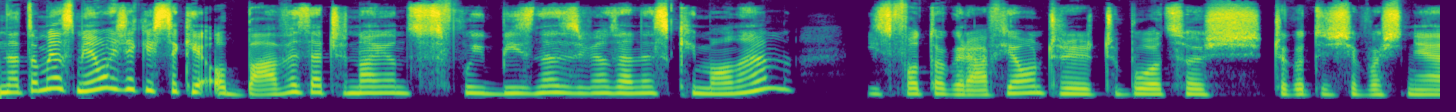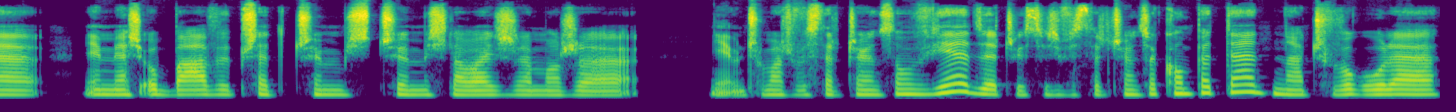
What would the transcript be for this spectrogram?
Natomiast miałaś jakieś takie obawy, zaczynając swój biznes związany z kimonem i z fotografią? Czy, czy było coś, czego ty się właśnie, nie wiem, miałaś obawy przed czymś, czy myślałaś, że może, nie wiem, czy masz wystarczającą wiedzę, czy jesteś wystarczająco kompetentna, czy w ogóle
